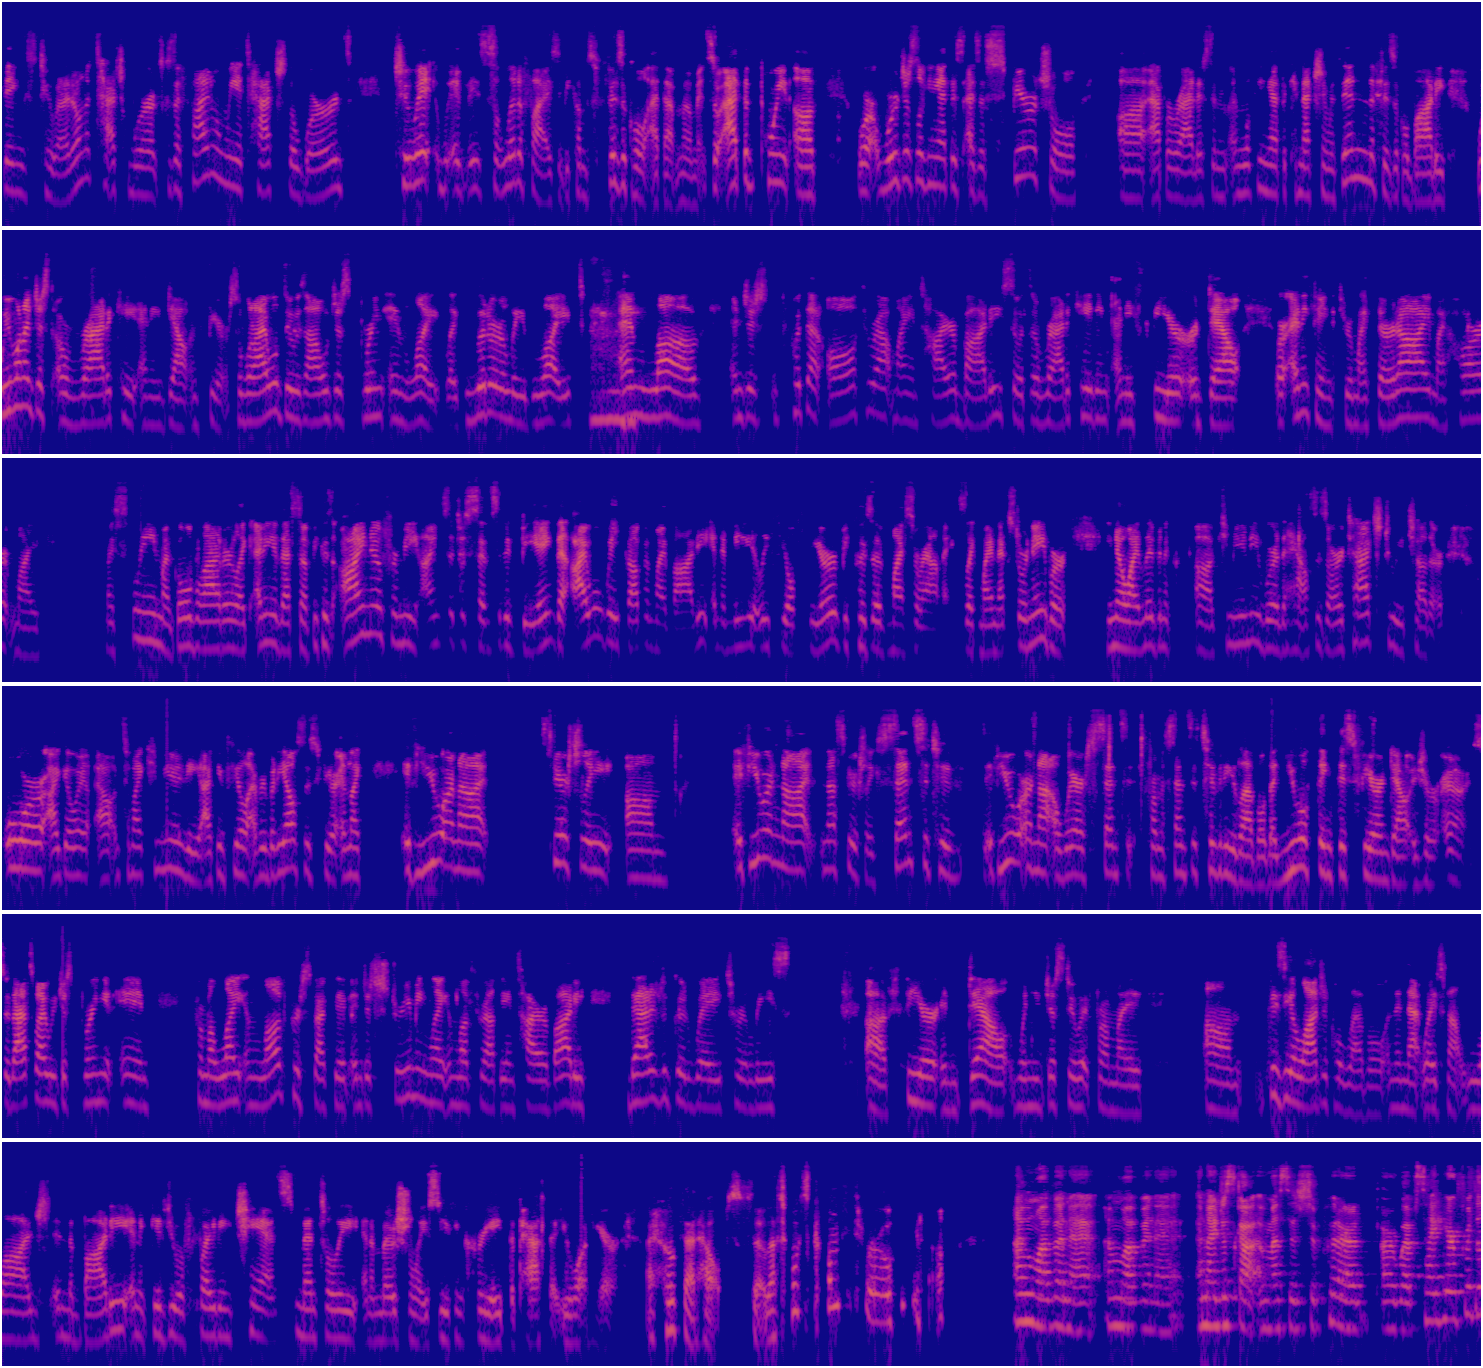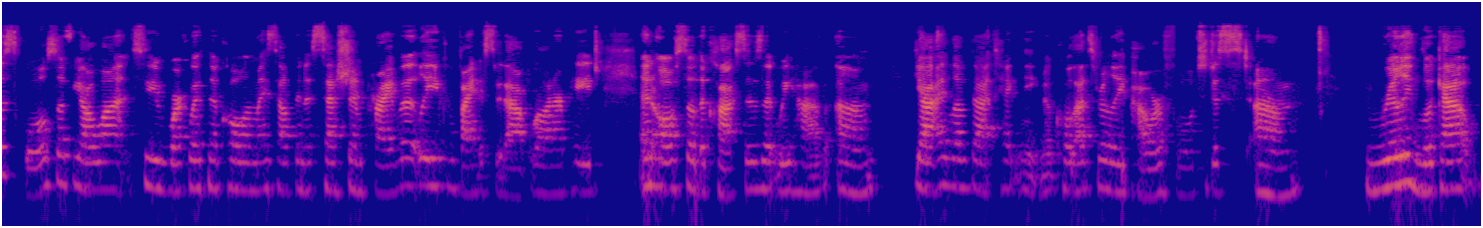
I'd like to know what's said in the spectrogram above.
things to it. I don't attach words because I find when we attach the words to it, it, it, solidifies, it becomes physical at that moment. So at the point of where we're just looking at this as a spiritual uh, apparatus and, and, looking at the connection within the physical body, we want to just eradicate any doubt and fear. So, what I will do is I will just bring in light, like literally light mm-hmm. and love, and just put that all throughout my entire body. So, it's eradicating any fear or doubt or anything through my third eye, my heart, my my spleen, my gallbladder, like any of that stuff. Because I know for me, I'm such a sensitive being that I will wake up in my body and immediately feel fear because of my surroundings. Like my next door neighbor, you know, I live in a uh, community where the houses are attached to each other, or I go out into my community, I can feel everybody else's fear. And like, if you are not spiritually, um, if you are not not spiritually sensitive if you are not aware sensi- from a sensitivity level that you will think this fear and doubt is your own so that's why we just bring it in from a light and love perspective and just streaming light and love throughout the entire body that is a good way to release uh, fear and doubt when you just do it from a um, physiological level. And then that way it's not lodged in the body and it gives you a fighting chance mentally and emotionally so you can create the path that you want here. I hope that helps. So that's what's coming through, you know. I'm loving it. I'm loving it. And I just got a message to put our, our website here for the school. So if y'all want to work with Nicole and myself in a session privately, you can find us through that. We're on our page. And also the classes that we have. Um, yeah, I love that technique, Nicole. That's really powerful to just um, really look at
